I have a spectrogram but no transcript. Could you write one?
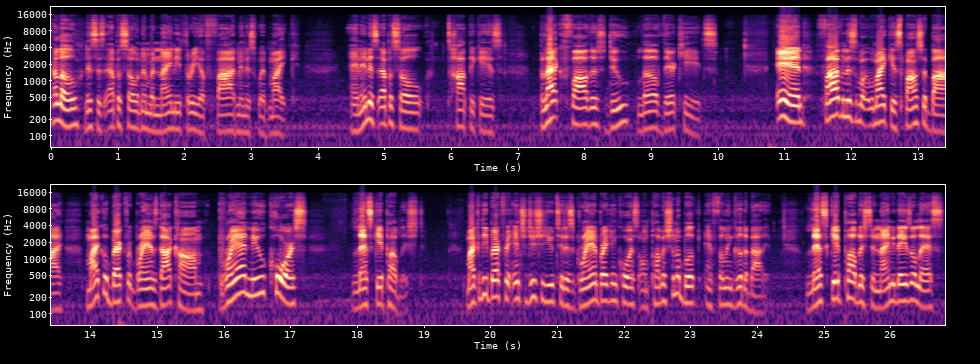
Hello, this is episode number 93 of 5 Minutes with Mike. And in this episode, topic is Black fathers do love their kids. And 5 Minutes with Mike is sponsored by MichaelBeckfordBrands.com, brand new course, Let's Get Published. Michael D. Beckford introduces you to this groundbreaking course on publishing a book and feeling good about it. Let's get published in 90 days or less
